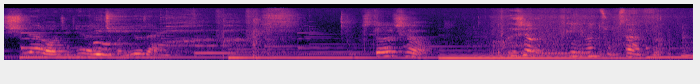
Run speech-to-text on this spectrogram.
起来了，今天要去春游噻。走球我，想给你们做啥子？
